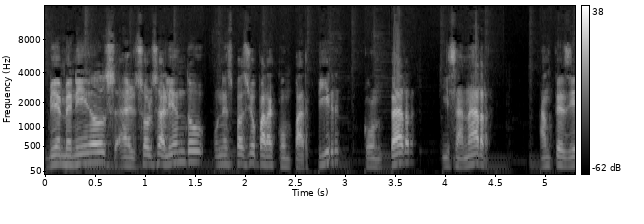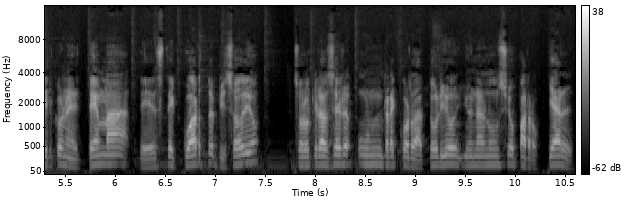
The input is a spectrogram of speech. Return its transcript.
Bienvenidos a El Sol Saliendo, un espacio para compartir, contar y sanar. Antes de ir con el tema de este cuarto episodio, solo quiero hacer un recordatorio y un anuncio parroquial.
